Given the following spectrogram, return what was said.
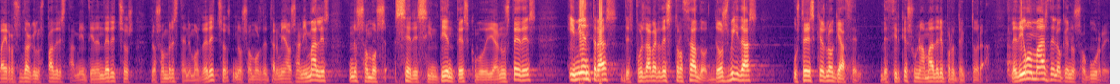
va y resulta que los padres también tienen derechos, los hombres tenemos derechos, no somos determinados animales, no somos seres sintientes, como dirían ustedes, y mientras, después de haber destrozado dos vidas, ¿ustedes qué es lo que hacen? Decir que es una madre protectora. Le digo más de lo que nos ocurre.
